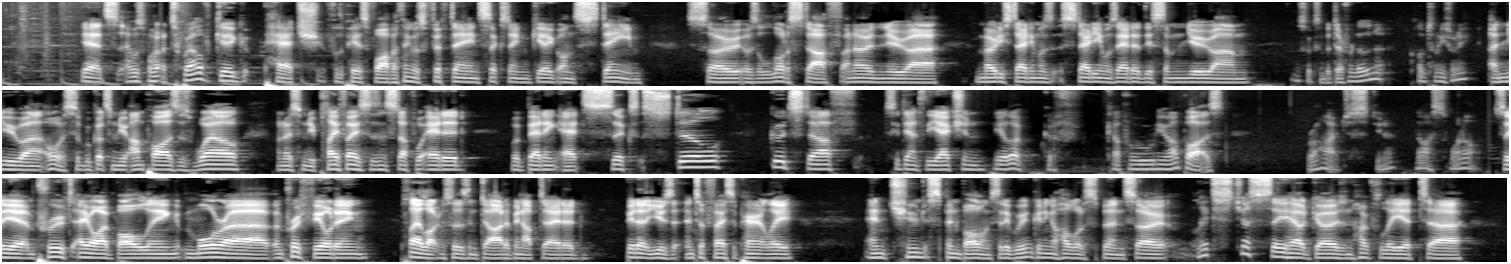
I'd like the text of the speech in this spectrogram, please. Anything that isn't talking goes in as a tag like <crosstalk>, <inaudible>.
yeah, it's, it was what, a 12 gig patch for the PS5. I think it was 15, 16 gig on Steam. So it was a lot of stuff. I know the new uh, Modi Stadium was Stadium was added. There's some new. Um, this looks a bit different, doesn't it? Club 2020. A new. Uh, oh, so we've got some new umpires as well. I know some new play faces and stuff were added. We're batting at six still. Good stuff. Let's get down to the action. Yeah, look, got a couple new umpires. Right, just, you know, nice. Why not? So yeah, improved AI bowling, more uh, improved fielding, player likenesses and data have been updated. Better user interface apparently and tuned spin bowling, so they weren't getting a whole lot of spin. So let's just see how it goes, and hopefully it uh,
